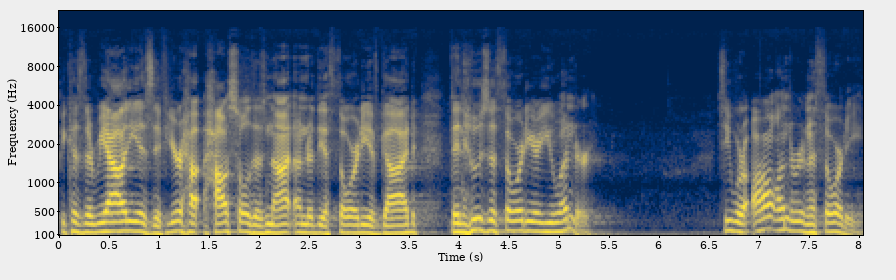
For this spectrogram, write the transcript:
because the reality is if your household is not under the authority of God, then whose authority are you under? See, we're all under an authority.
